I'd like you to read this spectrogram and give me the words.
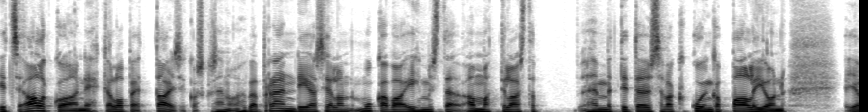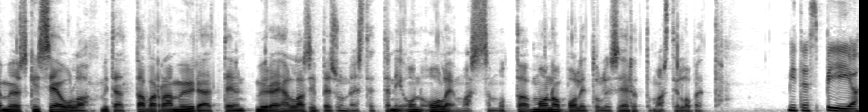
Itse Alkoa en ehkä lopettaisi, koska se on hyvä brändi ja siellä on mukavaa ihmistä, ammattilaista hemmetti töissä vaikka kuinka paljon ja myöskin seula, mitä tavaraa myydään, ettei nyt myydä ihan lasipesunestettä, niin on olemassa, mutta monopoli tulisi ehdottomasti lopettaa. Mites Pia?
